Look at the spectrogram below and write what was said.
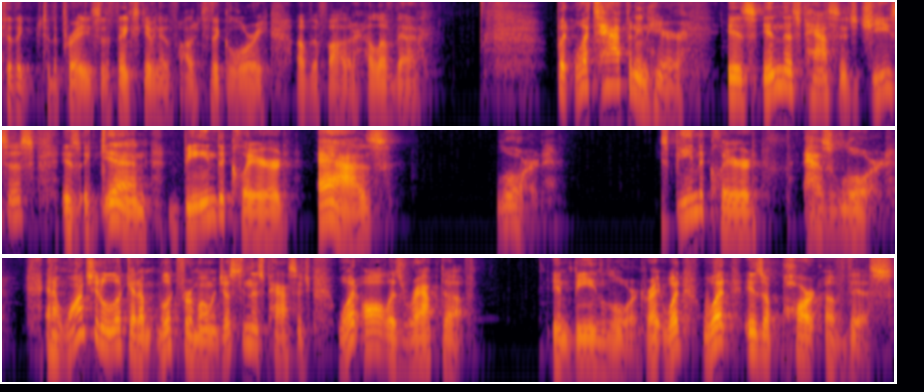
To the, to the praise, to the thanksgiving of the Father, to the glory of the Father. I love that. But what's happening here is in this passage, Jesus is again being declared as Lord. He's being declared as Lord. And I want you to look at him, look for a moment just in this passage what all is wrapped up in being Lord, right? What, what is a part of this?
